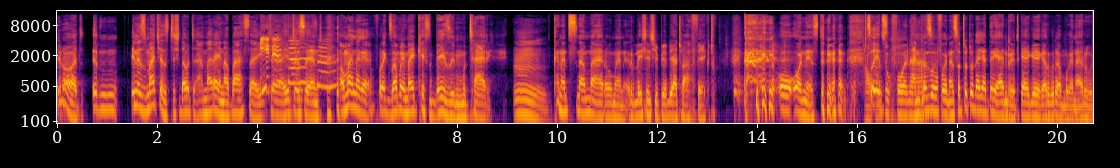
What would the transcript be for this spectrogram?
you know what in, in as much as tichida kuti amari aina basa ite ite send aumanaga for example in my case based in Mutare Mm. kana tisina mari omana relationship yedu yatoaffectwa all honest oh, so Haukwanisi it's kufona. handikwanisi kufona so totoda ka 300 kaike ah, kari kurambuka naro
